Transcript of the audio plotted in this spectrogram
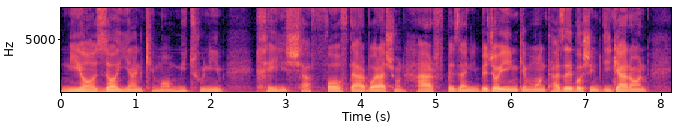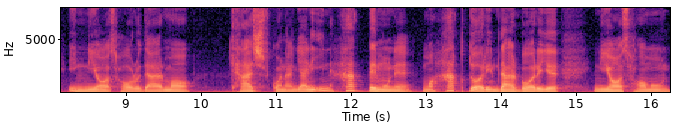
نیازایی که ما می‌تونیم خیلی شفاف دربارهشون حرف بزنیم به جای اینکه منتظر باشیم دیگران این نیازها رو در ما کشف کنن. یعنی این حقمونه. ما حق داریم درباره نیازهامون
